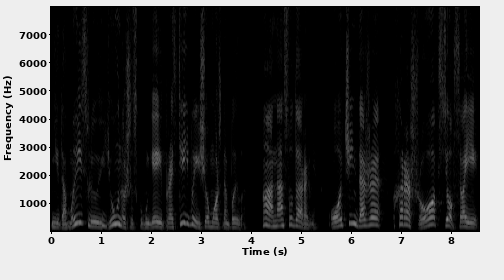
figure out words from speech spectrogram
недомыслию юношескому ей простить бы еще можно было. А она, сударыня, очень даже хорошо все в свои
